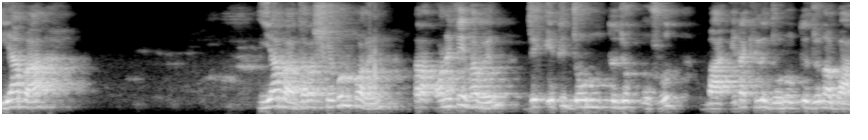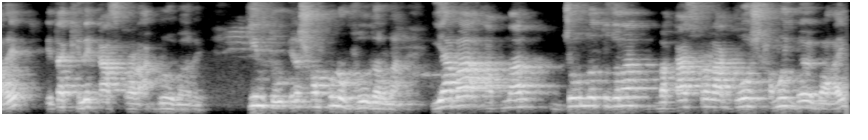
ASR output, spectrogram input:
ইয়াবা ইয়াবা যারা সেবন করেন তারা অনেকেই ভাবেন যে এটি যৌন উত্তেজক ওষুধ বা এটা খেলে যৌন উত্তেজনা বাড়ে, এটা খেলে কাজ করার আগ্রহ বাড়ে। কিন্তু এটা সম্পূর্ণ ভুল ধারণা। ইয়াবা আপনার যৌন উত্তেজনা বা কাজ করার আগ্রহ সাময়িকভাবে বাড়ায়,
